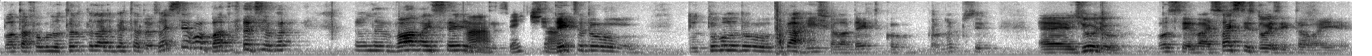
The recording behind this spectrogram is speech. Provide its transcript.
Botafogo lutando pela Libertadores. Vai ser roubado. Vai, vai ser ah, dentro do, do túmulo do, do Garrincha lá dentro. Não é possível. É, Júlio, você vai. Só esses dois então aí.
